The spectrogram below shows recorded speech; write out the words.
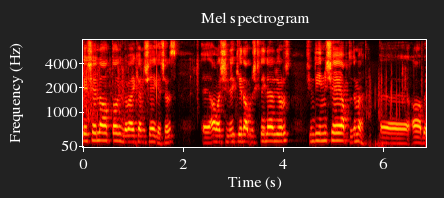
556 alayım da belki hani şeye geçeriz. Ee, ama şimdilik 762'de ilerliyoruz. Şimdi yeni şey yaptı değil mi? Ee, abi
